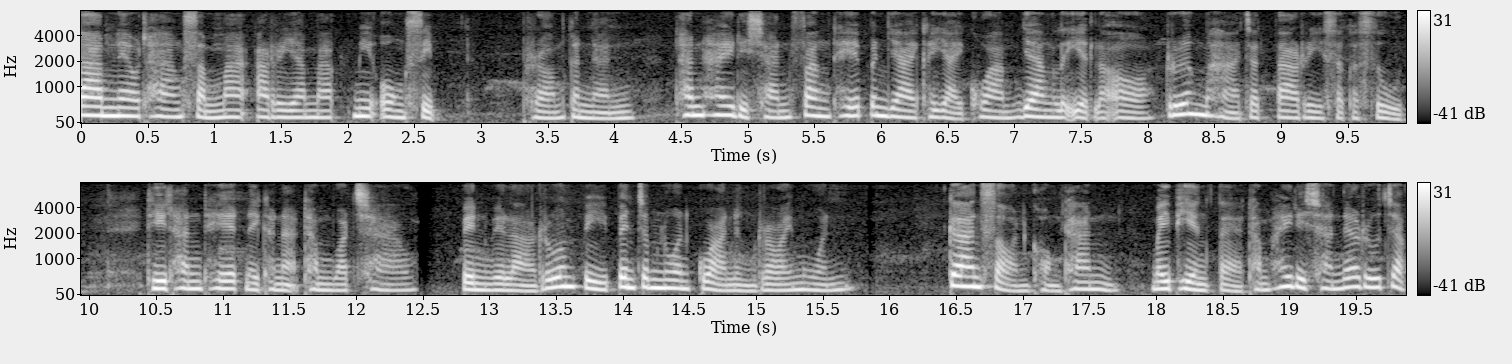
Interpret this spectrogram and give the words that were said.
ตามแนวทางสัมมาอริยมรรคมีองค์สิบพร้อมกันนั้น ท่านให้ดิฉันฟังเทปบรรยายขยายความอย่างละเอียดละออเรื่องมหาจัตตารีสกสูตร ที่ท่านเทศในขณะทำวัดเช้า เป็นเวลาร่วมปีเป็นจำนวนกว่า 100 ม้วน การสอนของท่านไม่เพียงแต่ทำให้ดิฉันได้รู้จัก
